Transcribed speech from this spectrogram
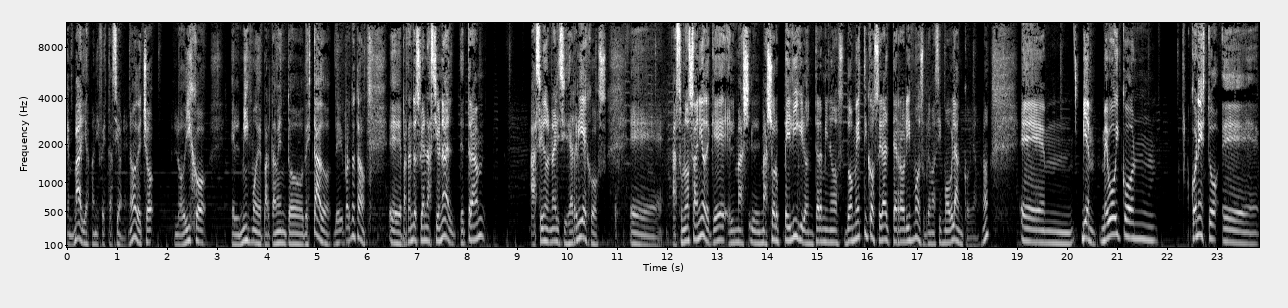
en varias manifestaciones, ¿no? De hecho, lo dijo el mismo Departamento de Estado, de, no, eh, Departamento de Seguridad Nacional de Trump, haciendo análisis de riesgos eh, hace unos años de que el, may- el mayor peligro en términos domésticos era el terrorismo de supremacismo blanco, digamos, ¿no? Eh, bien, me voy con, con esto. eh,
